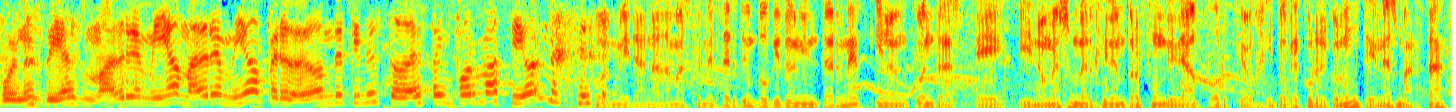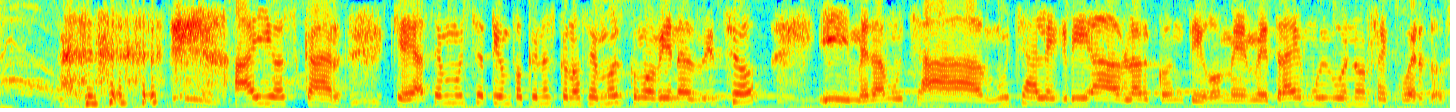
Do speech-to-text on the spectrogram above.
Buenos días, madre mía, madre mía, pero ¿de dónde tienes toda esta información? Pues mira, nada más que meterte un poquito en internet y lo encuentras. Eh, y no me he sumergido en profundidad porque ojito qué currículum tienes, Marta. Ay, Oscar, que hace mucho tiempo que nos conocemos, como bien has dicho, y me da mucha mucha alegría hablar contigo. Me, me trae muy buenos recuerdos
